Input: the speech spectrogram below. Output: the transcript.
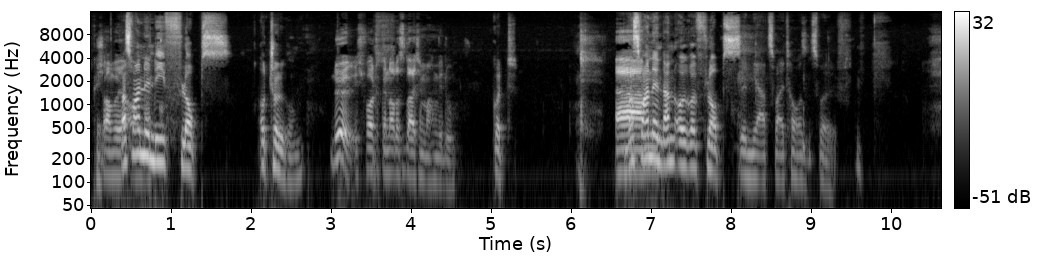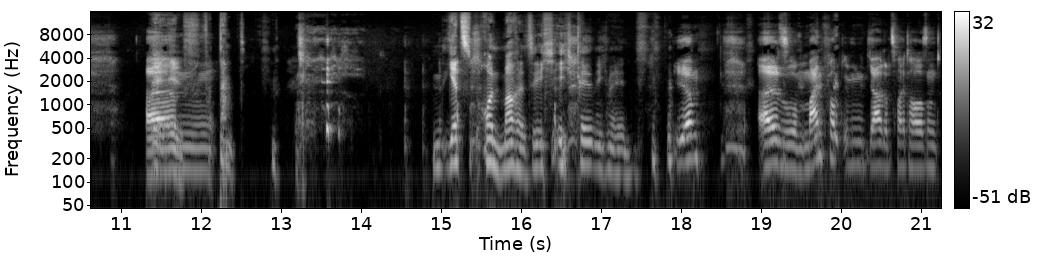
Okay. Schauen wir Was waren denn die Flops? Oh, Entschuldigung. Nö, ich wollte genau das gleiche machen wie du. Gut. Was Ähm, waren denn dann eure Flops im Jahr 2012? Äh, elf. Ähm, Verdammt. Jetzt, Ron, mach es. Ich, ich krieg nicht mehr hin. ja, also mein Flop im Jahre 2011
